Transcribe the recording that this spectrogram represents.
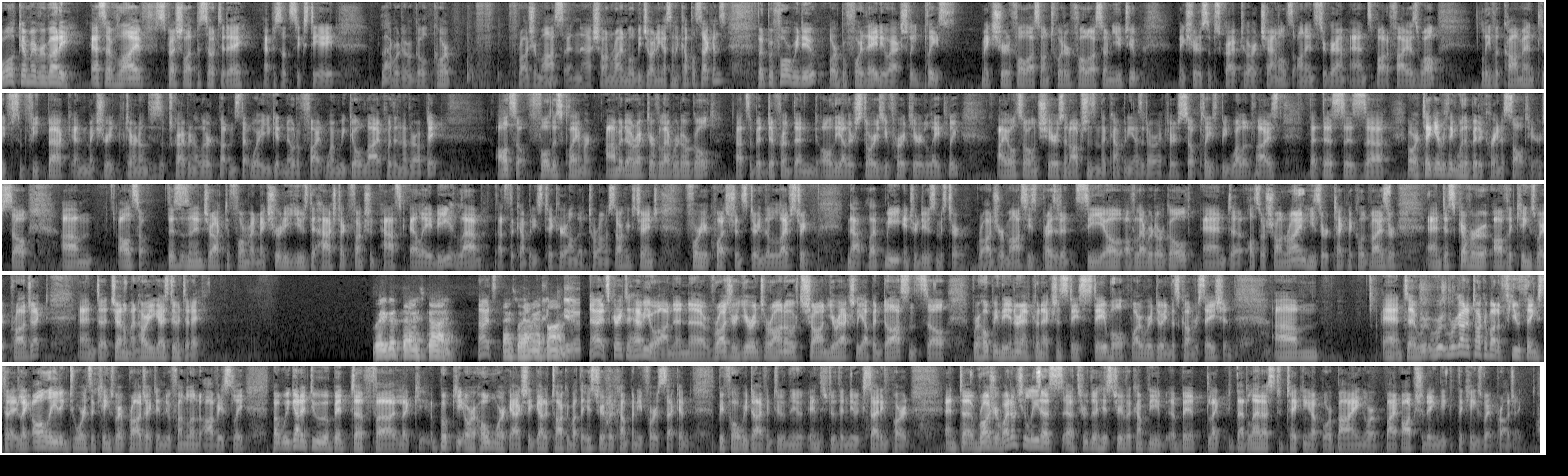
Welcome, everybody. SF Live special episode today, episode 68. Labrador Gold Corp. Roger Moss and uh, Sean Ryan will be joining us in a couple seconds. But before we do, or before they do, actually, please make sure to follow us on Twitter, follow us on YouTube. Make sure to subscribe to our channels on Instagram and Spotify as well. Leave a comment, leave some feedback, and make sure you turn on the subscribe and alert buttons. That way, you get notified when we go live with another update. Also, full disclaimer I'm a director of Labrador Gold. That's a bit different than all the other stories you've heard here lately. I also own shares and options in the company as a director, so please be well advised that this is, uh, or take everything with a bit of grain of salt here. So, um, also, this is an interactive format. Make sure to use the hashtag function AskLAB, Lab, that's the company's ticker on the Toronto Stock Exchange, for your questions during the live stream. Now, let me introduce Mr. Roger Moss. He's president CEO of Labrador Gold, and uh, also Sean Ryan. He's our technical advisor and discoverer of the Kingsway project. And, uh, gentlemen, how are you guys doing today? Very good. Thanks, Kai. No, it's, Thanks for having us on. no, it's great to have you on. And uh, Roger, you're in Toronto. Sean, you're actually up in Dawson. So we're hoping the internet connection stays stable while we're doing this conversation. Um, and uh, we're, we're going to talk about a few things today, like all leading towards the Kingsway project in Newfoundland, obviously. But we got to do a bit of uh, like bookie or homework. Actually, got to talk about the history of the company for a second before we dive into the new into the new exciting part. And uh, Roger, why don't you lead us uh, through the history of the company a bit, like that led us to taking up or buying or by optioning the, the Kingsway project?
